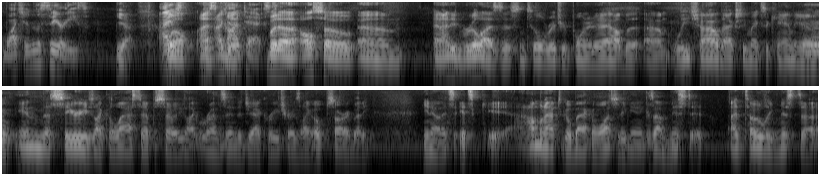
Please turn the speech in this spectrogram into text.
Watching the series. Yeah. I well, just- I, just I get it. But uh, also, um, and I didn't realize this until Richard pointed it out, but um, Lee Child actually makes a cameo Mm-hmm. in the series, like the last episode. He like runs into Jack Reacher. Is like, oh, sorry, buddy. You know, it's it's. I'm gonna have to go back and watch it again because I missed it. I totally missed uh,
